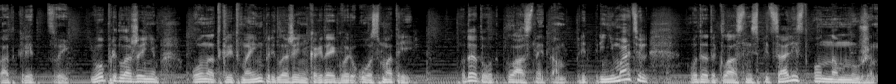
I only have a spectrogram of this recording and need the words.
открыт его предложением, он открыт моим предложением, когда я говорю, о, смотри, вот это вот классный там предприниматель, вот это классный специалист, он нам нужен.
